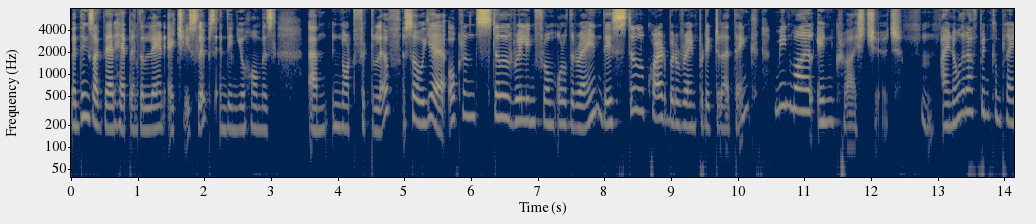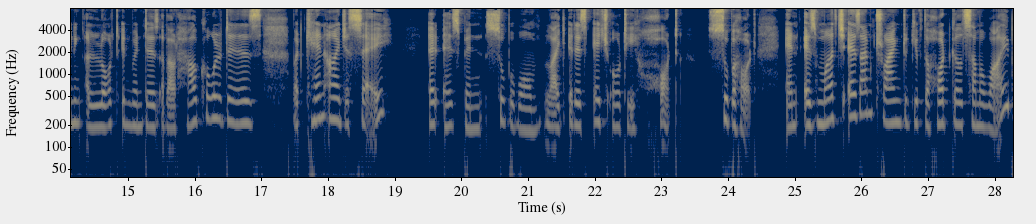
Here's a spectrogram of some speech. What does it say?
when things like that happen the land actually slips and then your home is um, not fit to live so yeah auckland's still reeling from all of the rain there's still quite a bit of rain predicted i think meanwhile in christchurch Hmm. I know that I've been complaining a lot in winters about how cold it is, but can I just say it has been super warm? Like it is HOT hot super hot. And as much as I'm trying to give the hot girl summer vibe,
